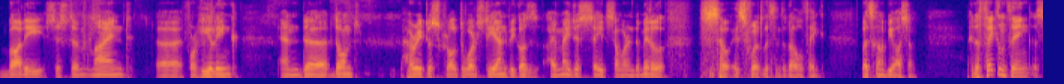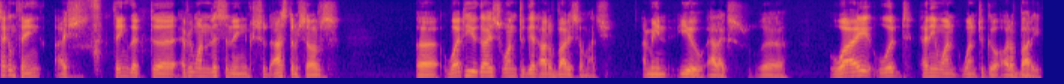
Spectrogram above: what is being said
body, system, mind for healing. And uh, don't hurry to scroll towards the end because I may just say it somewhere in the middle. So it's worth listening to the whole thing. But it's going to be awesome. And the second thing, the second thing, I sh- think that uh, everyone listening should ask themselves, uh, why do you guys want to get out of body so much? I mean, you, Alex, uh, why would anyone want to go out of body?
